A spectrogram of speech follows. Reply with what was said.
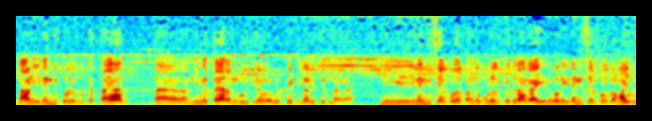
நான் இணைந்து குரல் கொடுக்க தயார் நீங்கள் தயாரான ஒரு ஒரு பேட்டியில் அழைத்திருந்தாங்க நீங்கள் இணைந்து செயல்படுவதற்கான இந்த ஊழலுக்கு எதிராக இருவரும் இணைந்து செயல்படுவதற்கான வாய்ப்பு?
